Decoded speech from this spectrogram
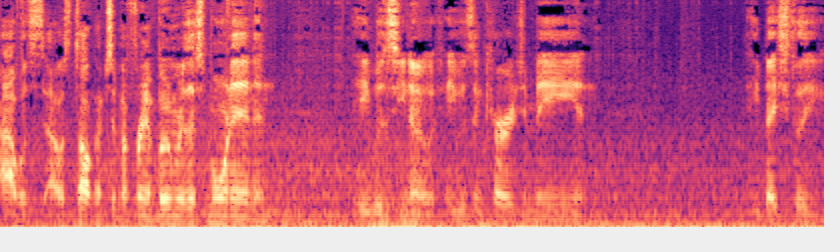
I was I was talking to my friend Boomer this morning, and he was you know he was encouraging me, and he basically,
